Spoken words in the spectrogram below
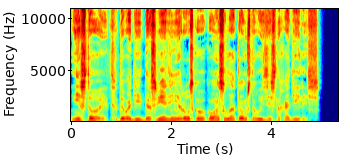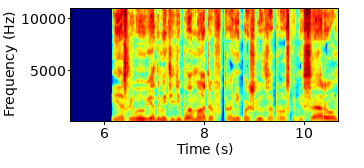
Не стоит доводить до сведения русского консула о том, что вы здесь находились. Если вы уведомите дипломатов, то они пошлют запрос комиссару,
